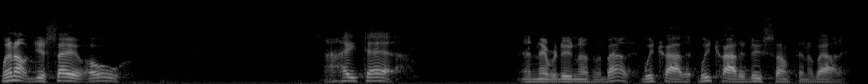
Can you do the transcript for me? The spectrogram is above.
We don't just say, oh, I hate that, and never do nothing about it. We try to, we try to do something about it.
